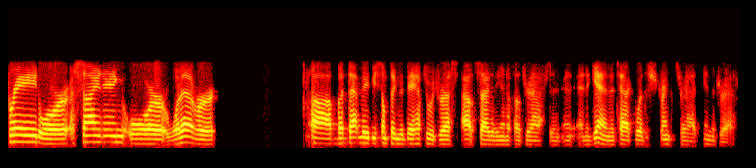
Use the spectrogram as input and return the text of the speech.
trade or a signing or whatever. Uh, but that may be something that they have to address outside of the NFL draft, and, and, and again, attack where the strengths are at in the draft.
